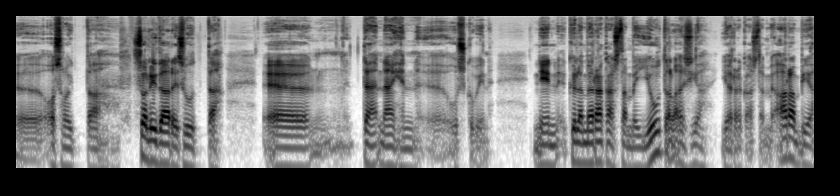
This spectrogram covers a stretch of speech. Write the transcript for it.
ö, osoittaa solidaarisuutta – näihin uskoviin, niin kyllä me rakastamme juutalaisia ja rakastamme arabia,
